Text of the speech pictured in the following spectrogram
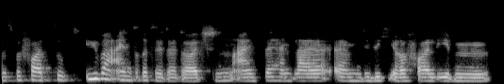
Es bevorzugt über ein Drittel der deutschen Einzelhändler, ähm, die sich ihre Vorlieben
